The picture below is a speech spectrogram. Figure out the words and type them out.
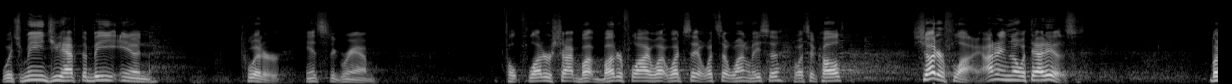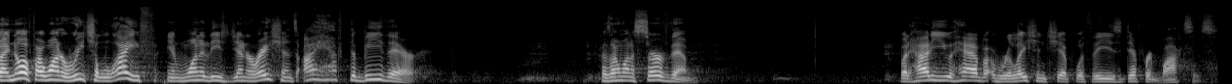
which means you have to be in Twitter, Instagram, Fluttershy, Butterfly, what, what's it? What's that one, Lisa? What's it called? Shutterfly. I don't even know what that is. But I know if I want to reach a life in one of these generations, I have to be there because I want to serve them. But how do you have a relationship with these different boxes?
